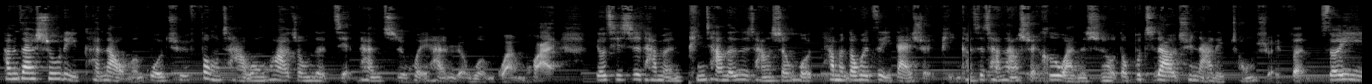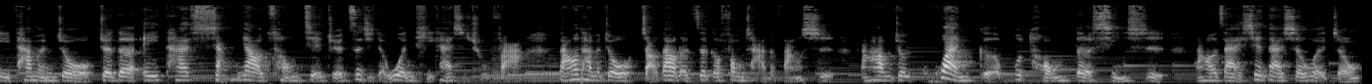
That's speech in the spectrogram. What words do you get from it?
他们在书里看到我们过去奉茶文化中的减碳智慧和人文关怀，尤其是他们平常的日常生活，他们都会自己带水瓶，可是常常水喝完的时候都不知道去哪里冲水分，所以他们就觉得，哎，他想要从解决自己的问题开始出发，然后他们就找到了这个奉茶的方式，然后他们就换个不同的形式。然后在现代社会中，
